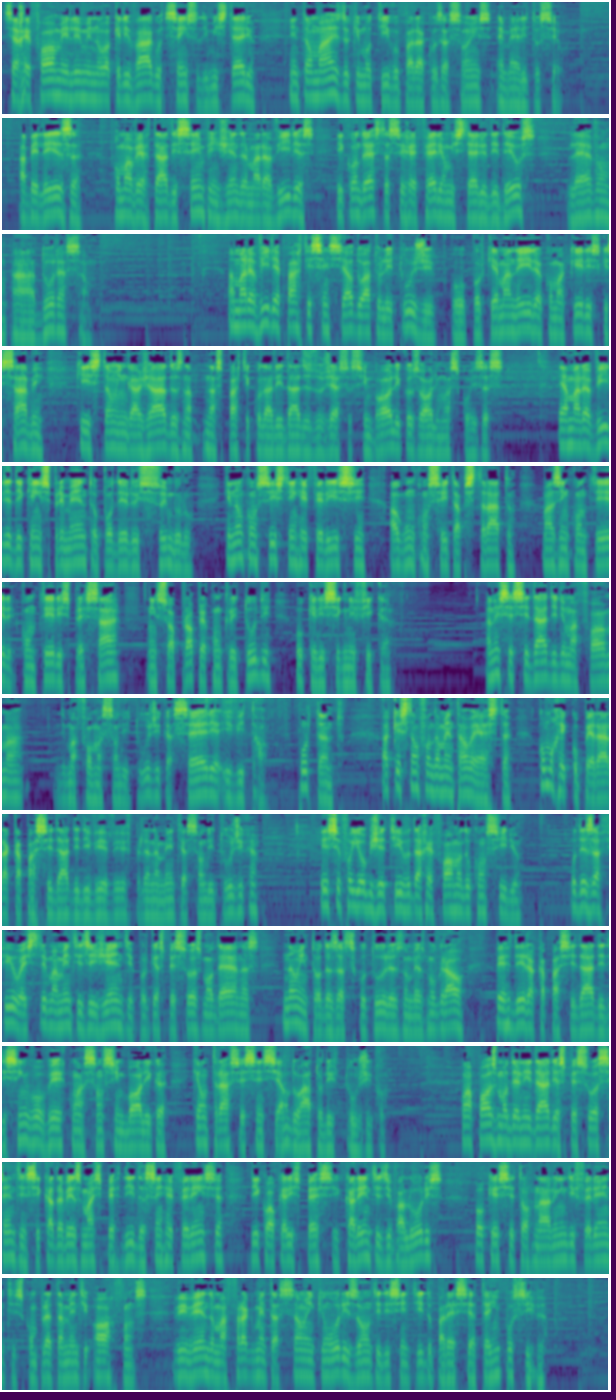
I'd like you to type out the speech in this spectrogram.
Se a reforma eliminou aquele vago senso de mistério, então mais do que motivo para acusações é mérito seu. A beleza, como a verdade sempre engendra maravilhas, e quando estas se referem ao mistério de Deus, levam à adoração. A maravilha é parte essencial do ato litúrgico, porque é maneira como aqueles que sabem que estão engajados na, nas particularidades dos gestos simbólicos olham as coisas. É a maravilha de quem experimenta o poder do símbolo, que não consiste em referir-se a algum conceito abstrato, mas em conter, conter e expressar em sua própria concretude o que ele significa. A necessidade de uma forma de uma formação litúrgica séria e vital. Portanto, a questão fundamental é esta: como recuperar a capacidade de viver plenamente a ação litúrgica? Esse foi o objetivo da reforma do concílio. O desafio é extremamente exigente porque as pessoas modernas, não em todas as culturas no mesmo grau, perderam a capacidade de se envolver com a ação simbólica, que é um traço essencial do ato litúrgico. Com a pós-modernidade, as pessoas sentem-se cada vez mais perdidas, sem referência de qualquer espécie, carentes de valores, porque se tornaram indiferentes, completamente órfãos, vivendo uma fragmentação em que um horizonte de sentido parece até impossível.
